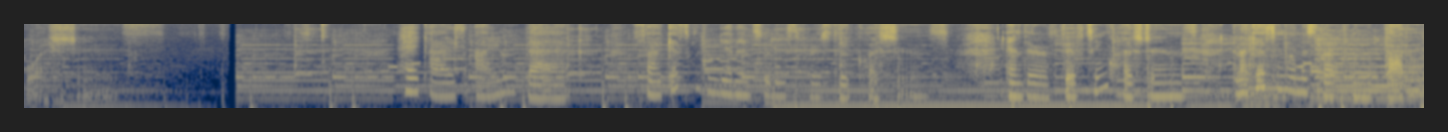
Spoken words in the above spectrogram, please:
questions. Hey guys i am into these first date questions. And there are 15 questions, and I guess I'm going to start from the bottom.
